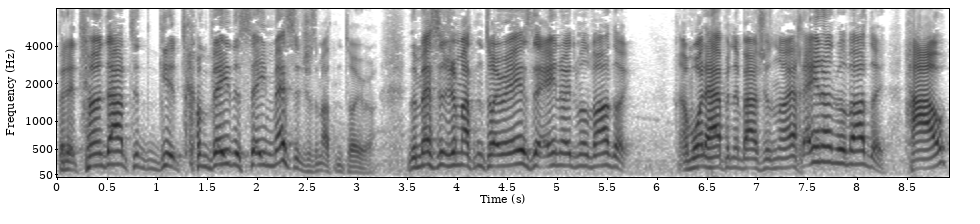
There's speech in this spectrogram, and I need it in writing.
but it turned out to, get, to convey the same message as Matan Torah. The message of Matan Torah is the Einoid Milvadoi. And what happened in Pashas Noach? Einad Milvadai. How?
